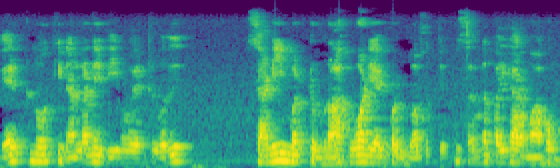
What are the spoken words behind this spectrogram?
மேற்கு நோக்கி நல்லெண்ணெய் தீபம் ஏற்றுவது சனி மற்றும் ராகுவால் ஏற்படும் தோஷத்திற்கு சிறந்த பரிகாரமாகும்.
